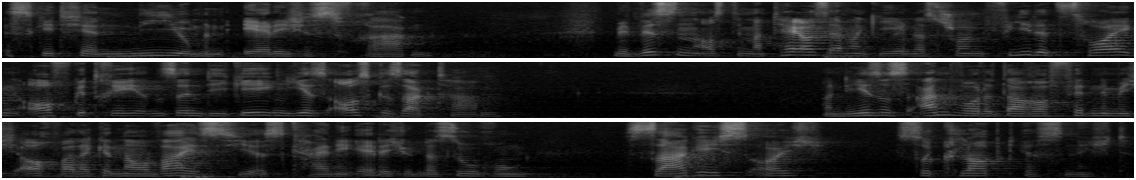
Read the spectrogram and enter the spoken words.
es geht hier nie um ein ehrliches Fragen. Wir wissen aus dem Matthäus-Evangelium, dass schon viele Zeugen aufgetreten sind, die gegen Jesus ausgesagt haben. Und Jesus antwortet daraufhin nämlich auch, weil er genau weiß, hier ist keine ehrliche Untersuchung. Sage ich es euch, so glaubt ihr es nicht.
